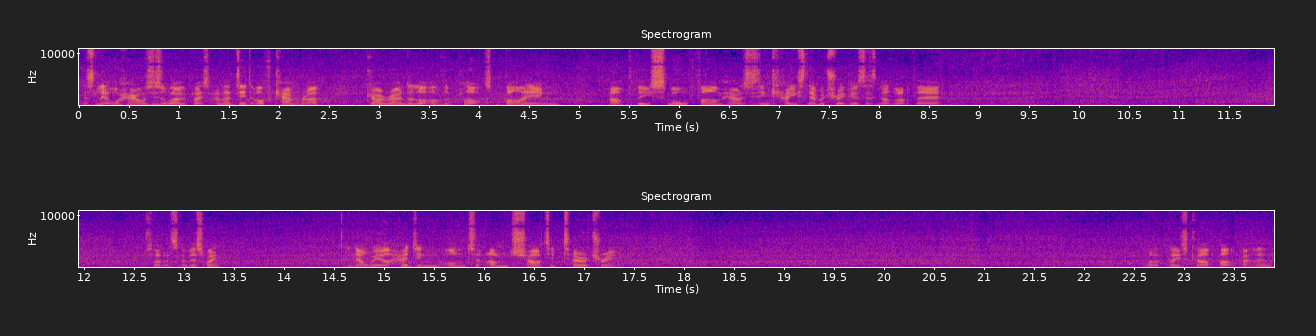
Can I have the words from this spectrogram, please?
There's little houses all over the place, and I did off camera go around a lot of the plots buying up these small farmhouses in case there were triggers. There's another one up there. So let's go this way. And now we are heading on to uncharted territory. Another police car parked back there.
